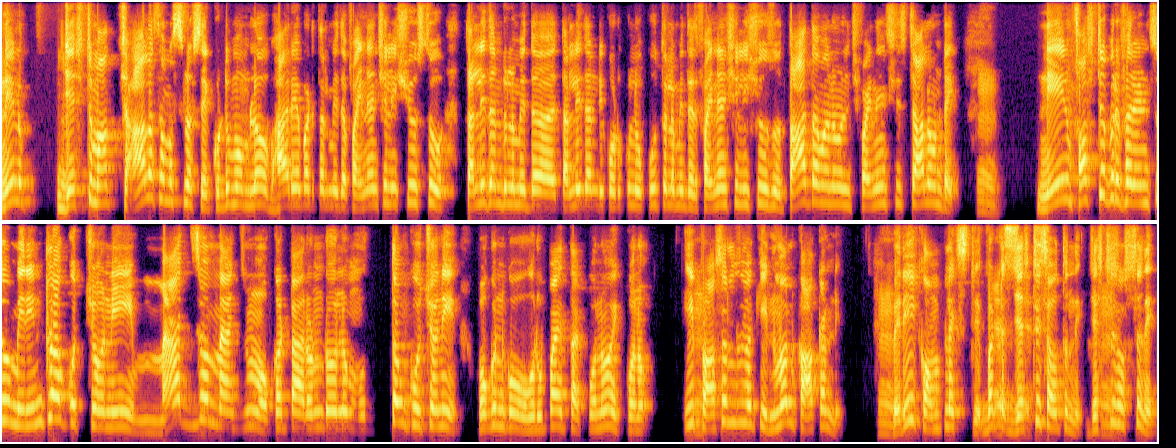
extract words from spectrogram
నేను జస్ట్ మాకు చాలా సమస్యలు వస్తాయి. కుటుంబంలో భార్య భర్తల మీద ఫైనాన్షియల్ ఇష్యూస్ తల్లిదండ్రుల మీద తల్లిదండ్రి కొడుకులు కూతుర్ల మీద ఫైనాన్షియల్ ఇష్యూస్ తాత మన నుంచి ఫైనాన్షియల్స్ చాలా ఉంటాయి. Hmm. నేను ఫస్ట్ ప్రిఫరెన్స్ మీరు ఇంట్లో కూర్చొని మాక్సిమం మాక్సిమం ఒకట రెండు రోజులు మొత్తం కూర్చొని ఒకరికి ఒక రూపాయి తక్కువనో ఎక్కువనో ఈ. ప్రాసెస్లోకి ఇన్వాల్వ్ కాకండి. వెరీ కాంప్లెక్స్ బట్ జస్టిస్ అవుతుంది. జస్టిస్ Hmm. వస్తుంది.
